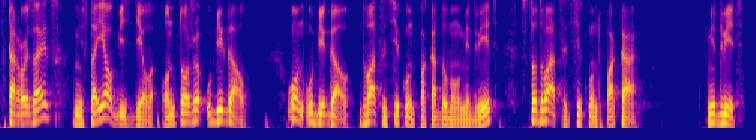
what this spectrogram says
второй заяц не стоял без дела, он тоже убегал. Он убегал 20 секунд, пока думал медведь, 120 секунд, пока медведь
